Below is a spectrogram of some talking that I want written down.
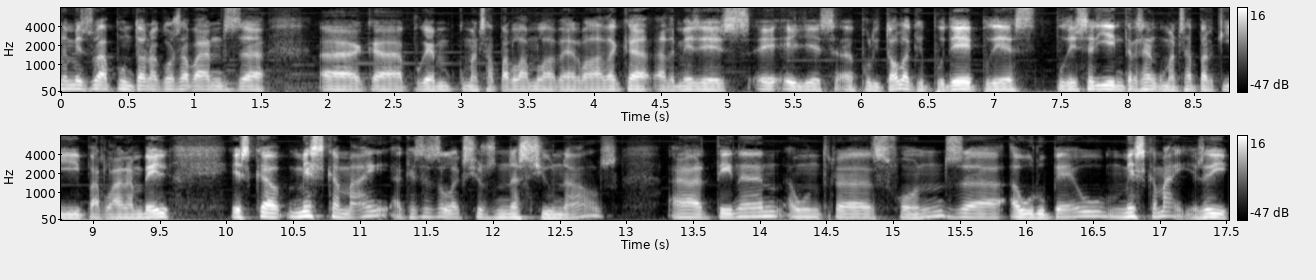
només va apuntar una cosa abans eh, eh, que puguem començar a parlar amb la Balada, que a més és, eh, ell és eh, politòleg i poder, poder, poder seria interessant començar per aquí parlant amb ell, és que més que mai aquestes eleccions nacionals eh, tenen un trasfons eh, europeu més que mai, és a dir,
